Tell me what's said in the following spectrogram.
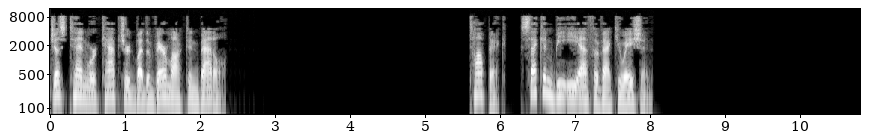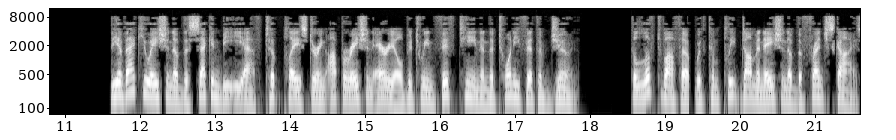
just 10 were captured by the Wehrmacht in battle. Second BEF evacuation The evacuation of the 2nd BEF took place during Operation Aerial between 15 and 25 June. The Luftwaffe, with complete domination of the French skies,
